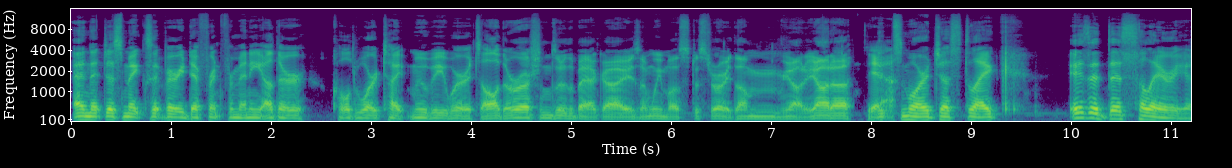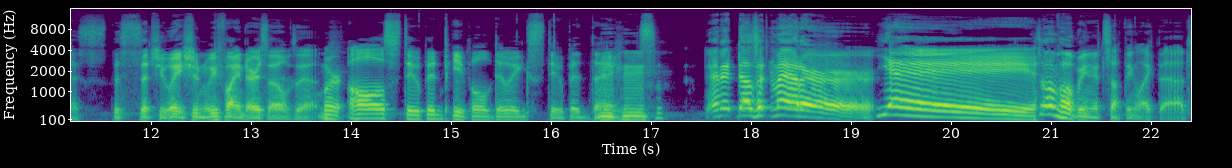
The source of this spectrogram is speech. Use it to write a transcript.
and that just makes it very different from any other Cold War type movie where it's all the Russians are the bad guys and we must destroy them, yada yada. Yeah. It's more just like, isn't this hilarious? This situation we find ourselves in. We're all stupid people doing stupid mm-hmm. things. and it doesn't matter! Yay! So I'm hoping it's something like that.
